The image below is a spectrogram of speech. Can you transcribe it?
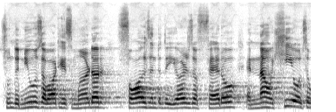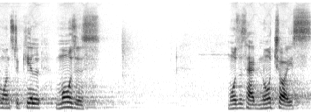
Soon the news about his murder falls into the ears of Pharaoh, and now he also wants to kill Moses. Moses had no choice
